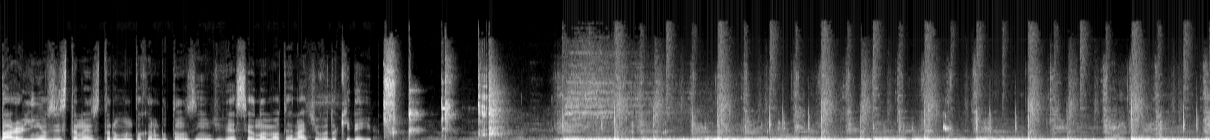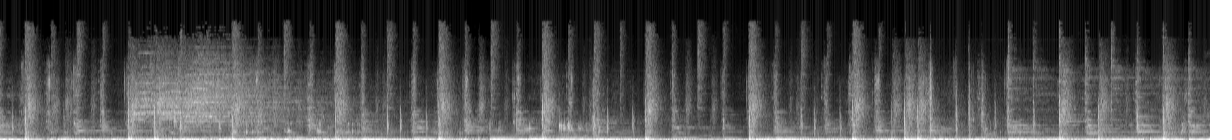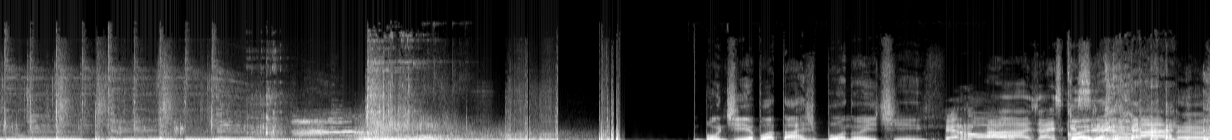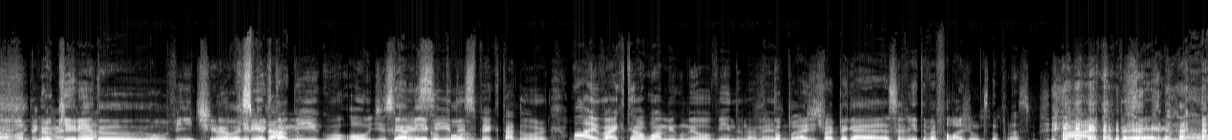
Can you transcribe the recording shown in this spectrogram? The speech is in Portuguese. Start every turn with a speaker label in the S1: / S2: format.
S1: Barulhinhos estranhos todo mundo tocando botãozinho devia ser o nome alternativo do Kid
S2: dia, boa tarde, boa noite.
S1: Ah, já esqueceu.
S2: Qual é?
S1: Ah, não, vou ter que
S2: Meu
S1: começar.
S2: querido ouvinte
S1: Meu
S2: ou
S1: querido
S2: espectador.
S1: amigo ou
S2: amigo,
S1: desconhecido
S2: porra.
S1: espectador. Uai, vai que tem algum amigo meu ouvindo, não é mesmo?
S2: No- a gente vai pegar essa vinheta e vai falar juntos no próximo.
S1: Ai, que brega, não.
